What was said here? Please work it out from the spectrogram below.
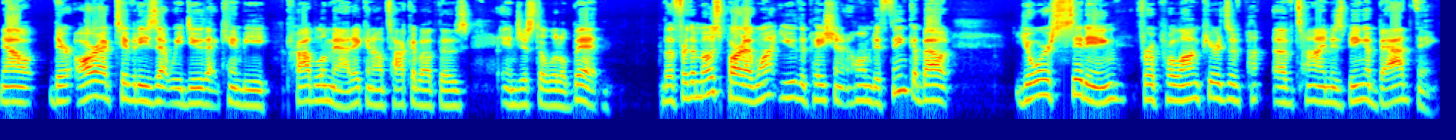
Now, there are activities that we do that can be problematic, and I'll talk about those in just a little bit. But for the most part, I want you, the patient at home, to think about your sitting for prolonged periods of, of time as being a bad thing.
